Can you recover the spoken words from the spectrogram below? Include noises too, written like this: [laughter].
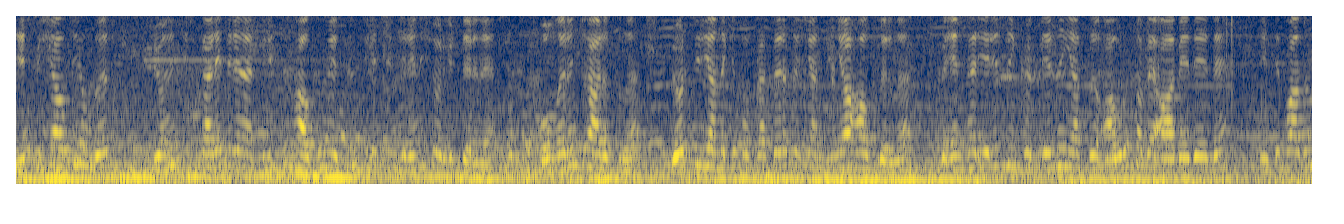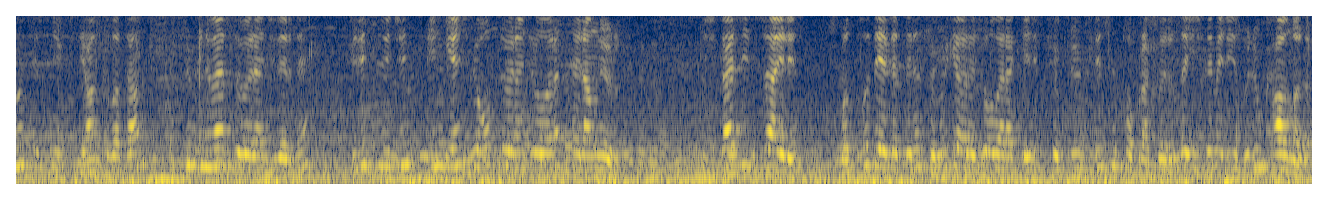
76 yıldır Siyonist işgale direnen Filistin halkını ve tüm Filistin direniş örgütlerine, onların çağrısını, dört bir yandaki topraklara taşıyan dünya halklarını ve emperyalizmin köklerinin yattığı Avrupa ve ABD'de intifadanın sesini yankılatan tüm üniversite öğrencilerini Filistin için bin genç ve ot öğrenci olarak selamlıyoruz. İşgalci İsrail'in batılı devletlerin sömürge aracı olarak gelip çöktüğü Filistin topraklarında işlemediği zulüm kalmadı.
